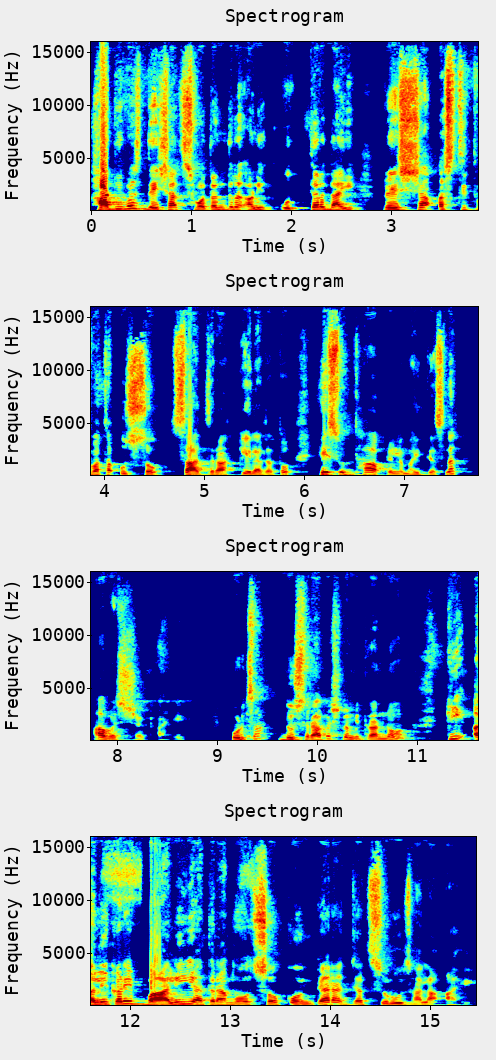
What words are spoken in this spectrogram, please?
हा दिवस देशात स्वतंत्र आणि उत्तरदायी प्रेसच्या अस्तित्वाचा उत्सव साजरा केला जातो. हे सुद्धा आपल्याला माहिती असणं आवश्यक आहे. पुढचा दुसरा प्रश्न मित्रांनो की अलीकडे बाली यात्रा महोत्सव कोणत्या राज्यात सुरू झाला आहे?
